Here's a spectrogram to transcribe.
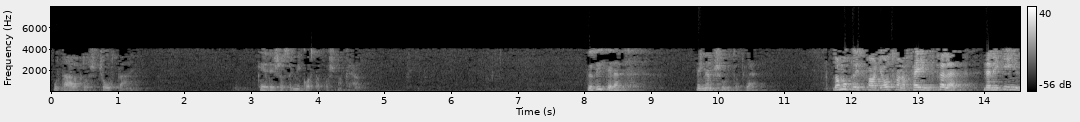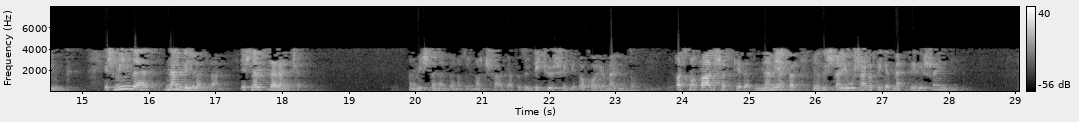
utálatos csótány. Kérdés az, hogy mikor taposnak el. De az ítélet még nem sújtott le. Damoklész kardja ott van a fejünk felett, de még élünk. És mindez nem véletlen, és nem szerencse, hanem Isten ebben az ő nagyságát, az ő dicsőségét akarja megmutatni. Azt mondja, Pál is ezt kérdezi, nem érted, hogy az Isten jósága téged megtérésre indít?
